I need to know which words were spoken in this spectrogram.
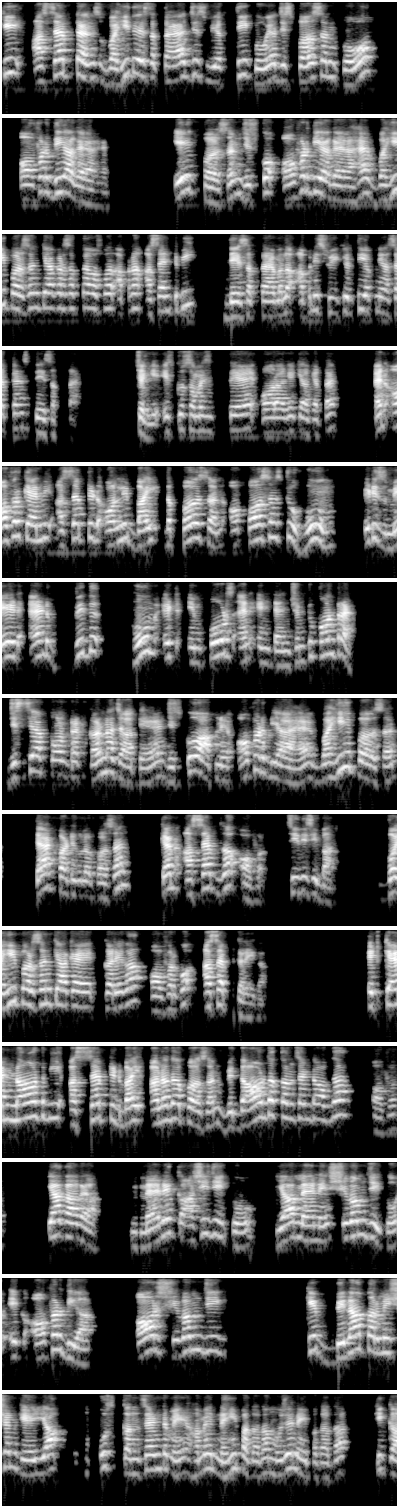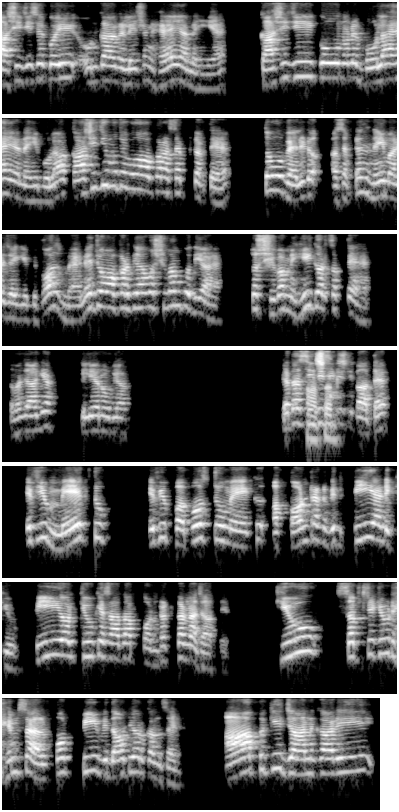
कि एक्सेप्टेंस वही दे सकता है जिस व्यक्ति को या जिस पर्सन को ऑफ़र दिया गया है। एक पर्सन जिसको ऑफ़र दिया गया है, वही पर्सन क्या कर सकता है? उस पर अपना असेंट भी दे सकता है मतलब अपनी स्वीकृति, अपनी एक्सेप्टेंस दे सकता है। चलिए, इसको समझते हैं और आगे क्या कहता है? An offer can be accepted only by the person or persons to whom it is made and with whom it imports an intention to contract. जिससे आप कॉन्ट्रैक्ट करना चाहते हैं, जिसको आपने ऑफ़र दिया है, वही person that particular person can accept the offer सीधी सी बात। वही पर्सन क्या करेगा? ऑफ़र को एक्सेप्ट करेगा। It can not be accepted by another person without the consent of the offer क्या कहा गया? मैंने काशी जी को या मैंने शिवम जी को एक ऑफ़र दिया और शिवम जी के बिना परमिशन के या उस कंसेंट में हमें नहीं पता था मुझे नहीं पता था कि काशी जी से कोई उनका रिलेशन है या नहीं है। काशी जी को उन्होंने बोला है या नहीं बोला? काशी जी मुझे वो ऑफ़र एक्सेप्ट करते हैं तो वो वैलिड एक्सेप्टेंस नहीं मानी जाएगी बिकॉज़ मैंने जो ऑफ़र दिया वो शिवम को दिया है। तो शिवम ही कर सकते हैं। समझ आ गया? क्लियर हो गया? कहता हाँ, सीधी सीधी सी बात है if you make to if you propose to make a contract with P and Q P और क्यू के साथ आप कॉन्ट्रैक्ट करना चाहते हैं Q substitute himself for P without your consent आपकी जानकारी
